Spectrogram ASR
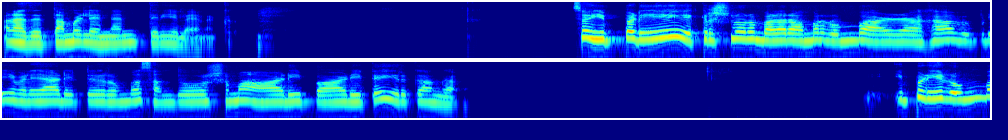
ஆனா அது தமிழ் என்னன்னு தெரியல எனக்கு. ஸோ இப்படி கிருஷ்ணரும், பலராமரும் ரொம்ப அழகா இப்படியே விளையாடிட்டு, ரொம்ப சந்தோஷமா ஆடி பாடிட்டு இருக்காங்க. இப்படி ரொம்ப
